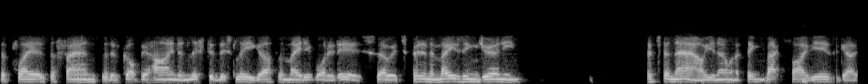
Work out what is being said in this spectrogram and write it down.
the players, the fans that have got behind and lifted this league up and made it what it is. So it's been an amazing journey to now, you know, when I think back five years ago.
